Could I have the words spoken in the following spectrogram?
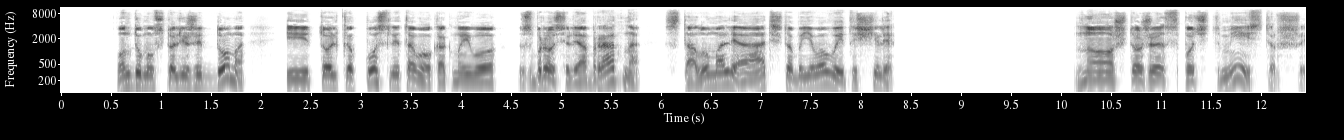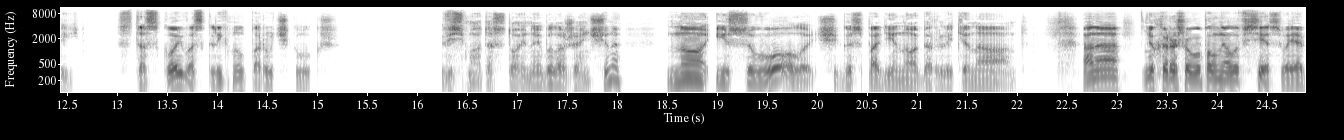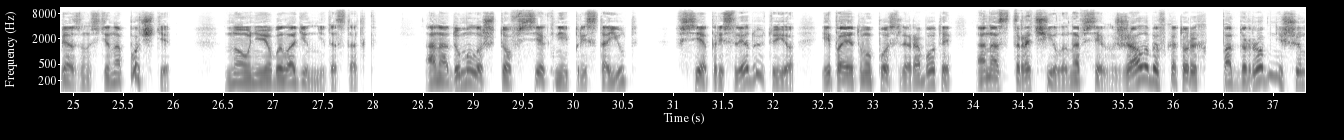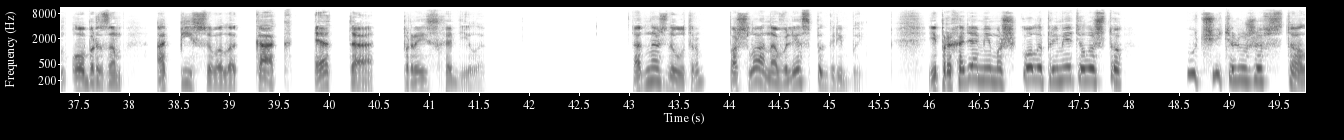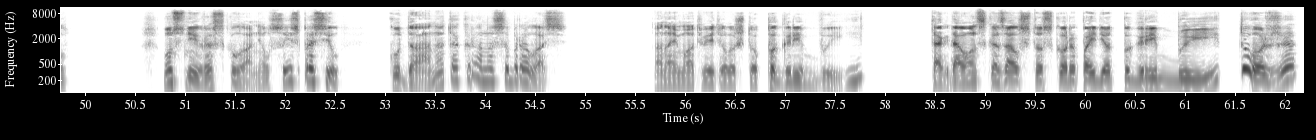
Он думал, что лежит дома, и только после того, как мы его сбросили обратно, стал умолять, чтобы его вытащили. Но что же с почтмейстершей? — с тоской воскликнул поручик Лукш. Весьма достойная была женщина, но и сволочь, господин обер-лейтенант. Она хорошо выполняла все свои обязанности на почте, но у нее был один недостаток. Она думала, что все к ней пристают, все преследуют ее, и поэтому после работы она строчила на всех жалобы, в которых подробнейшим образом описывала, как это происходило. Однажды утром пошла она в лес по грибы и, проходя мимо школы, приметила, что учитель уже встал. Он с ней раскланялся и спросил, куда она так рано собралась. Она ему ответила, что по грибы. Тогда он сказал, что скоро пойдет по грибы тоже.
